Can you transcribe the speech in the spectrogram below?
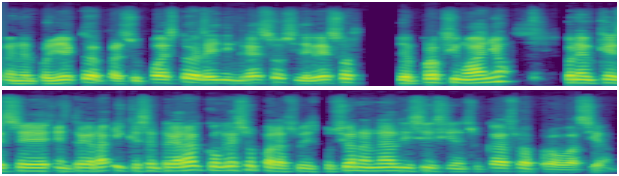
en el, proyecto de presupuesto de ley de ingresos y de egresos del próximo año, con el que se entregará y que se entregará al Congreso para su discusión, análisis y en su caso aprobación.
